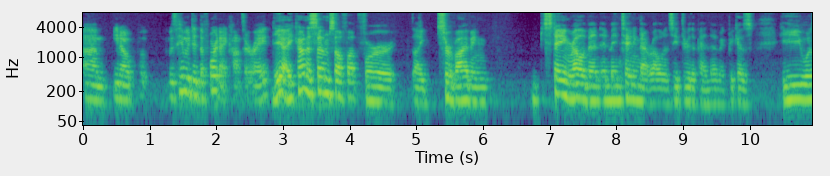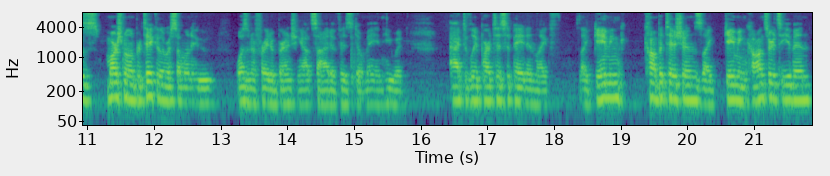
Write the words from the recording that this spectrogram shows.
Um, you know, it was him who did the Fortnite concert, right? yeah he kind of set himself up for like surviving staying relevant and maintaining that relevancy through the pandemic because he was marshmello in particular was someone who wasn't afraid of branching outside of his domain he would actively participate in like like gaming competitions like gaming concerts even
